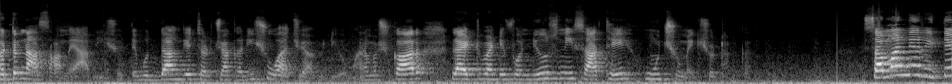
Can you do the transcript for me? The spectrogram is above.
ઘટના સામે આવી છે. તે મુદ્દા અંગે ચર્ચા કરીશું આજે આ વિડીયોમાં. નમસ્કાર. લાઈટ ટ્વેન્ટી ન્યૂઝની સાથે હું છું મેક્ષુ ઠક્કર સામાન્ય રીતે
